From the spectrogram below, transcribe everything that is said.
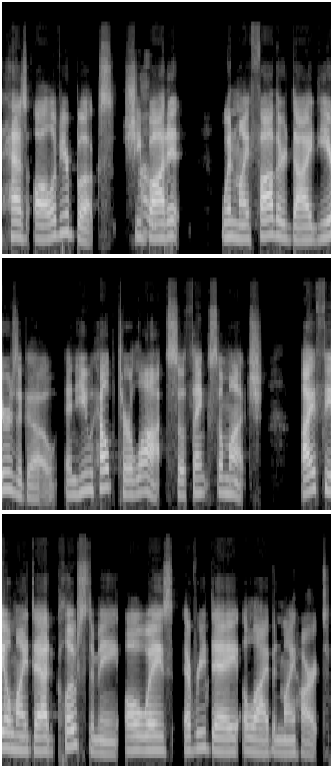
has all of your books. She Oh. bought it when my father died years ago, and you helped her lots. So thanks so much. I feel Oh. my dad close to me, always, every day, alive in my heart.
